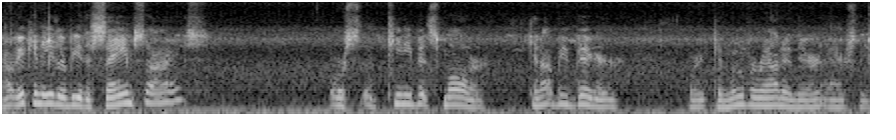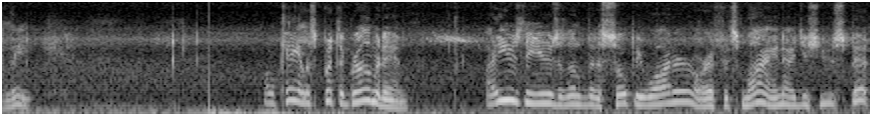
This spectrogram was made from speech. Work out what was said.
Now it can either be the same size or a teeny bit smaller. cannot be bigger or it can move around in there and actually leak. Okay, let's put the grommet in. I usually use a little bit of soapy water or if it's mine I just use spit.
